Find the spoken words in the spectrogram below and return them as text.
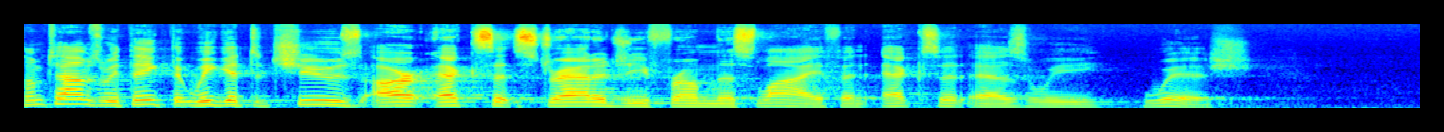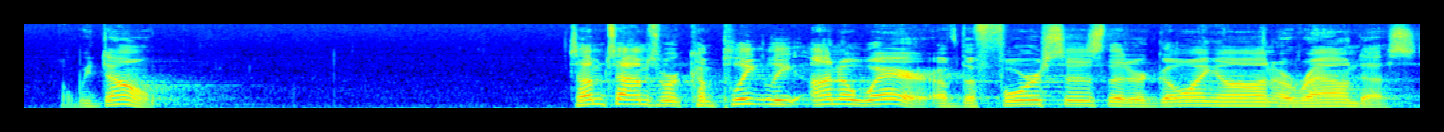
Sometimes we think that we get to choose our exit strategy from this life and exit as we wish, but we don't. Sometimes we're completely unaware of the forces that are going on around us.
